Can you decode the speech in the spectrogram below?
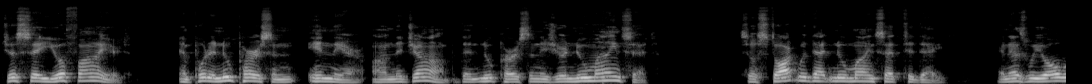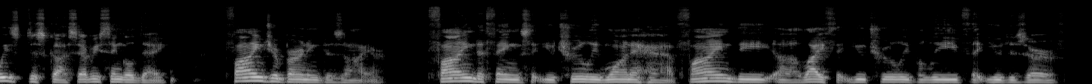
Just say you're fired and put a new person in there on the job. The new person is your new mindset. So start with that new mindset today. And as we always discuss every single day, find your burning desire. Find the things that you truly want to have. Find the uh, life that you truly believe that you deserve.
